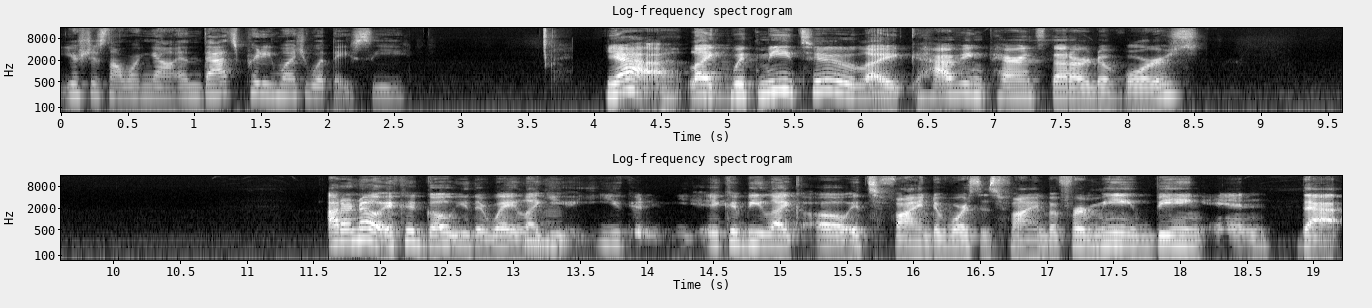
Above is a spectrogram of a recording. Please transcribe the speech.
you're just not working out and that's pretty much what they see Yeah, like Mhm. with me too, like having parents that are divorced, I don't know, it could go either way. Like Mhm. you you could it could be like, "Oh, it's fine, divorce is fine." But for me being in that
